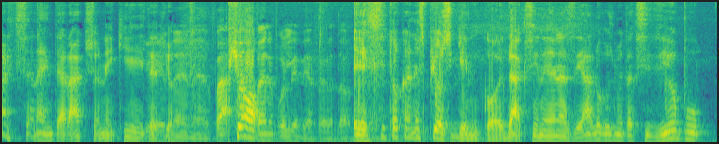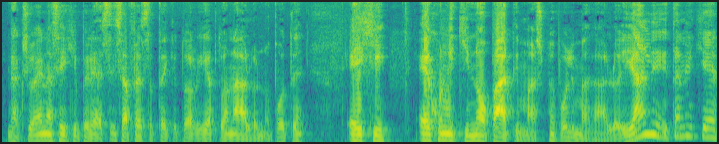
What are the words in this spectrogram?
άρχισε ένα interaction εκεί τέτοιο. Ναι, ναι. Πα- Πιο- Αυτό είναι πολύ ενδιαφέρον. τώρα. εσύ το έκανες πιο συγγενικό. Εντάξει, είναι ένας διάλογος μεταξύ δύο που εντάξει, ο ένας έχει επηρεαστεί σαφέστατα και το αργεί από τον άλλον. Οπότε έχει, έχουν κοινό πάτημα, ας πούμε, πολύ μεγάλο. Η άλλη ήταν και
